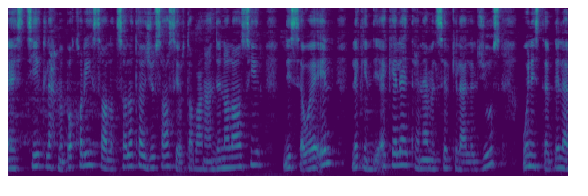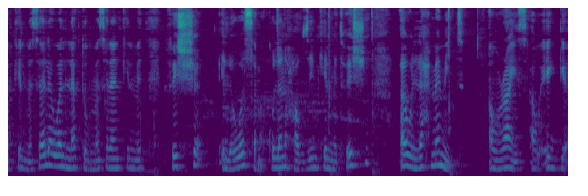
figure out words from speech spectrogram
آه، ستيك لحم بقري سلطة سلطة juice عصير. طبعا عندنا العصير دي السوائل لكن دي أكلات هنعمل circle على ال juice ونستبدلها بكلمة سهلة ولنكتب مثلا كلمة فيش اللي هو السمك. كلنا حافظين كلمة فيش أو اللحمة ميت أو رايس أو إج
